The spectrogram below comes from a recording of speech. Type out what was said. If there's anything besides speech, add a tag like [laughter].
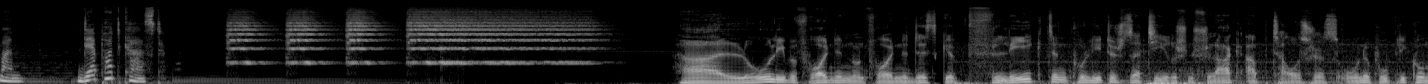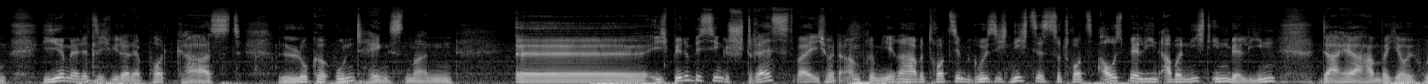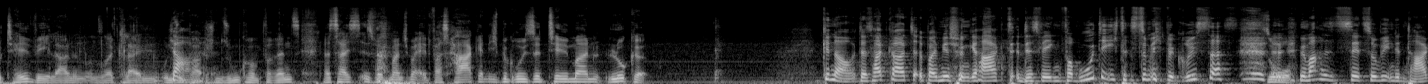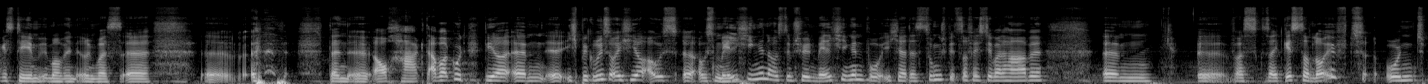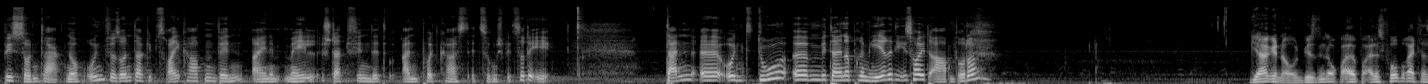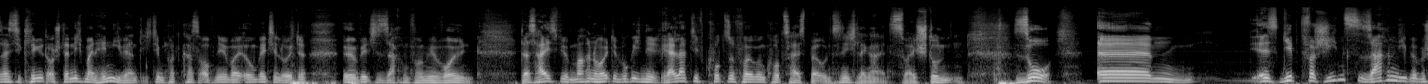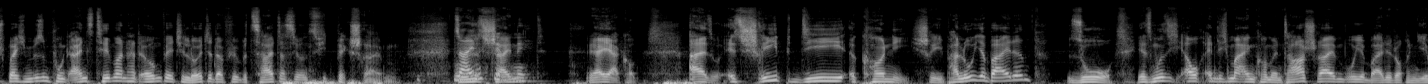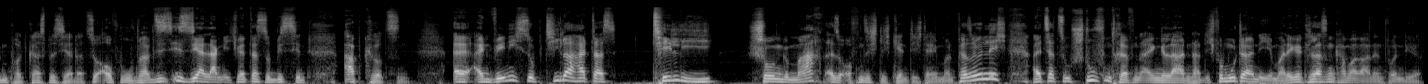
Hengstmann, der Podcast. Hallo, liebe Freundinnen und Freunde des gepflegten politisch-satirischen Schlagabtausches ohne Publikum. Hier meldet sich wieder der Podcast Lucke und Hengstmann äh, ich bin ein bisschen gestresst, weil ich heute Abend Premiere habe. Trotzdem begrüße ich nichtsdestotrotz aus Berlin, aber nicht in Berlin. Daher haben wir hier Hotel-WLAN in unserer kleinen, unsympathischen ja. Zoom-Konferenz. Das heißt, es wird manchmal etwas haken. Ich begrüße Tillmann Lucke. Genau, das hat gerade bei mir schon gehakt. Deswegen vermute ich, dass du mich begrüßt hast. So. Äh, wir machen es jetzt so wie in den Tagesthemen, immer wenn irgendwas äh, äh, [laughs] dann äh, auch hakt. Aber gut, wir, ähm, äh, ich begrüße euch hier aus, äh, aus Melchingen, aus dem schönen Melchingen, wo ich ja das Zungenspitzer-Festival habe. Ähm, was seit gestern läuft und bis Sonntag noch. Und für Sonntag gibt es Freikarten, wenn eine Mail stattfindet an podcast.zungenspitzer.de. Dann, äh, und du äh, mit deiner Premiere, die ist heute Abend, oder? Ja, genau. Und wir sind auch auf alles vorbereitet. Das heißt, hier klingelt auch ständig mein Handy, während ich den Podcast aufnehme, weil irgendwelche Leute irgendwelche Sachen von mir wollen. Das heißt, wir machen heute wirklich eine relativ kurze Folge und kurz heißt bei uns nicht länger als zwei Stunden. So, ähm, es gibt verschiedenste Sachen, die wir besprechen müssen. Punkt 1, Tillmann hat irgendwelche Leute dafür bezahlt, dass sie uns Feedback schreiben. Zumindest Nein, das stimmt nicht. Ja, ja, komm. Also, es schrieb die Conny, schrieb, hallo ihr beide. So, jetzt muss ich auch endlich mal einen Kommentar schreiben, wo ihr beide doch in jedem Podcast bisher dazu aufgerufen habt. Es ist sehr lang, ich werde das so ein bisschen abkürzen. Äh, ein wenig subtiler hat das Tilly schon gemacht. Also offensichtlich kennt dich da jemand persönlich, als er zum Stufentreffen eingeladen hat. Ich vermute eine ehemalige Klassenkameradin von dir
